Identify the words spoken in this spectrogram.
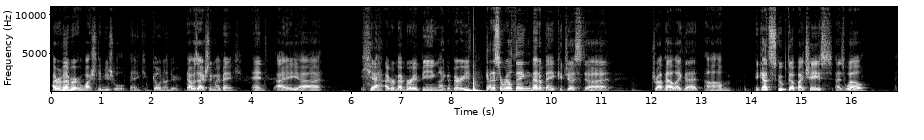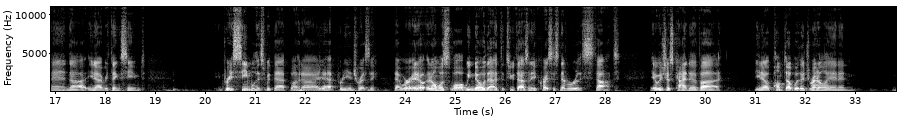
I remember Washington Mutual Bank going under. That was actually my bank, and I, uh, yeah, I remember it being like a very kind of surreal thing that a bank could just uh, drop out like that. Um, it got scooped up by Chase as well, and uh, you know everything seemed pretty seamless with that. But uh, yeah, pretty interesting that we're it, it almost well we know that the 2008 crisis never really stopped. It was just kind of uh, you know pumped up with adrenaline and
